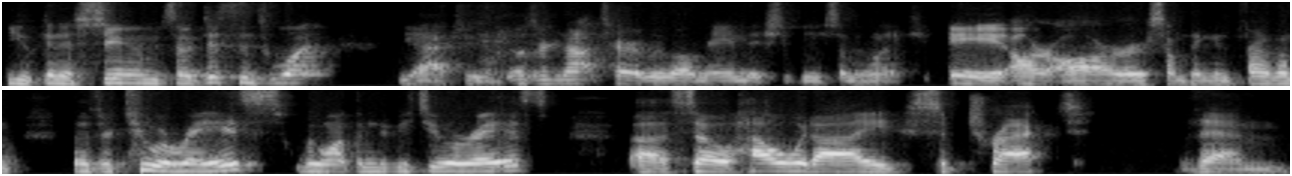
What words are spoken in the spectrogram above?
you can assume, so distance one, yeah, actually, those are not terribly well named. They should be something like ARR or something in front of them. Those are two arrays. We want them to be two arrays. Uh, so how would I subtract them?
